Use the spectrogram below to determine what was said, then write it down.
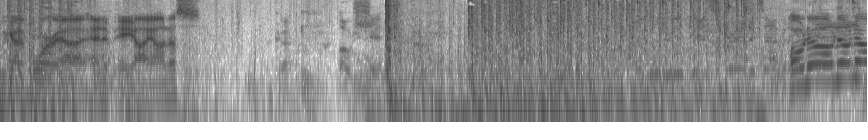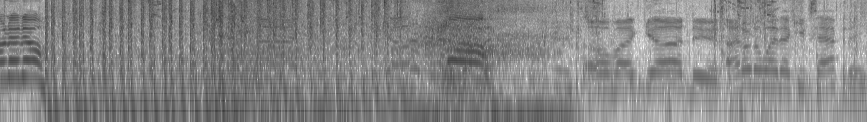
We got more uh, AI on us. okay. Oh shit. I literally can't sprint. It's happening. Oh no, no, no, no, no. Oh. Oh my god, dude. I don't know why that keeps happening.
